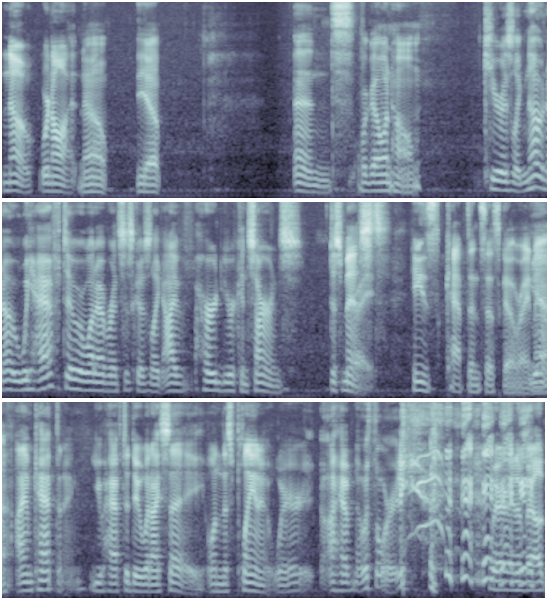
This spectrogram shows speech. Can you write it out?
"No, we're not." No. Yep. And We're going home. Kira's like, no, no, we have to, or whatever. And Sisko's like, I've heard your concerns. Dismissed. Right. He's Captain Sisko right Yeah, now. Yeah, I am captaining. You have to do what I say on this planet where I have no authority. Where in about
